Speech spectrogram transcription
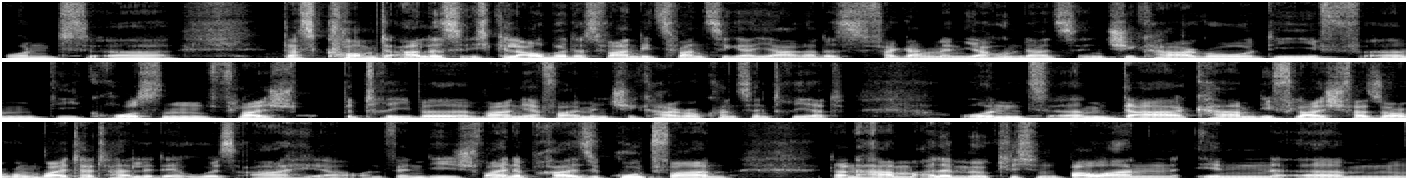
Und äh, das kommt alles, ich glaube, das waren die 20er Jahre des vergangenen Jahrhunderts in Chicago. Die, ähm, die großen Fleischbetriebe waren ja vor allem in Chicago konzentriert. Und ähm, da kam die Fleischversorgung weiter Teile der USA her. Und wenn die Schweinepreise gut waren, dann haben alle möglichen Bauern in, ähm,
